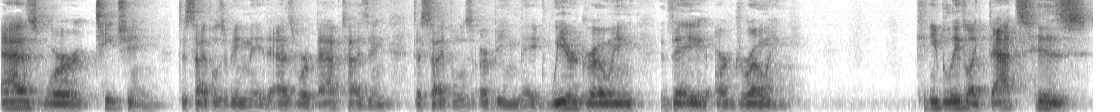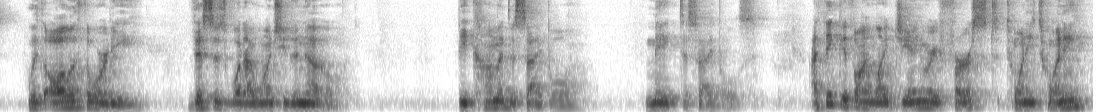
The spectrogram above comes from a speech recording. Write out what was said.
As we're teaching, disciples are being made. As we're baptizing, disciples are being made. We are growing, they are growing. Can you believe like that's his with all authority? This is what I want you to know. Become a disciple, make disciples. I think if on like January 1st, 2020,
